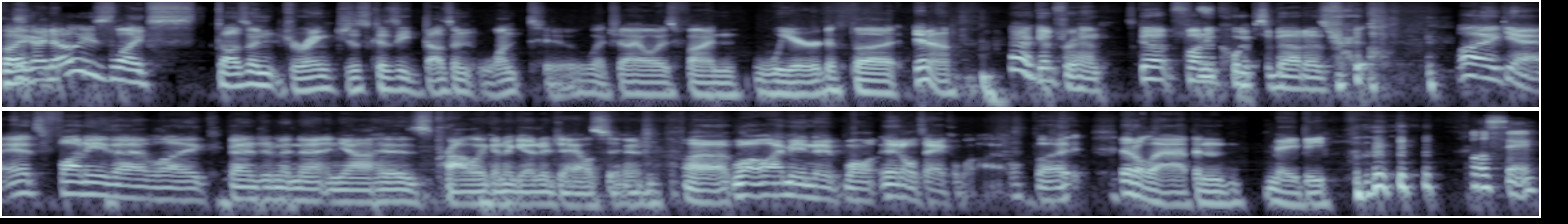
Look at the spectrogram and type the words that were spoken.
Like I know he's like s- doesn't drink just because he doesn't want to, which I always find weird. But you know, yeah, good for him. He's got funny quips about Israel. like, yeah, it's funny that like Benjamin Netanyahu is probably going to go to jail soon. Uh, well, I mean, it won't. It'll take a while, but it'll happen maybe. We'll see.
